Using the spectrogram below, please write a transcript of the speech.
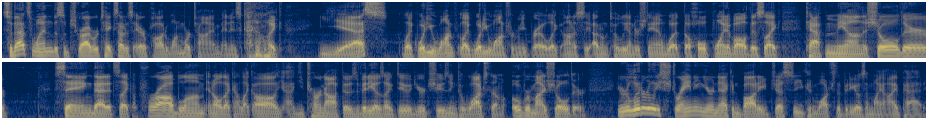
So that's when the subscriber takes out his AirPod one more time and is kind of like, "Yes." Like what do you want like what do you want from me bro? Like honestly i don't totally understand what the whole point of all this like tapping me on the shoulder saying that it's like a problem and all that kind of like oh yeah you turn off those videos. Like dude you're choosing to watch them over my shoulder you're literally straining your neck and body just so you can watch the videos on my iPad.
